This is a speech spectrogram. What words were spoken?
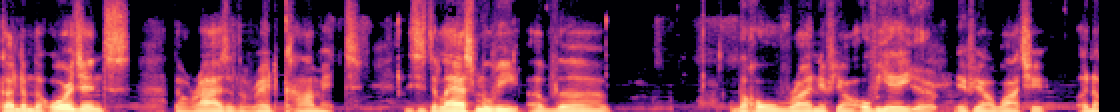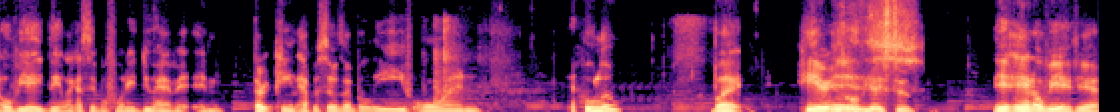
Gundam The Origins, The Rise of the Red Comet. This is the last movie of the the whole run. If y'all OVA, Yeah. if y'all watch it in the OVA, they like I said before, they do have it in 13 episodes, I believe, on Hulu. But here is OVAs too. Yeah, and OVAs, yeah.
